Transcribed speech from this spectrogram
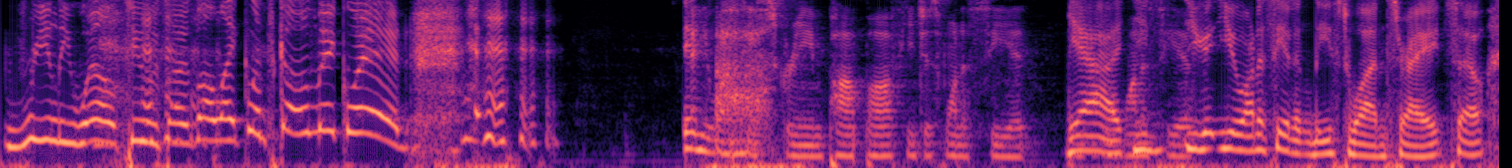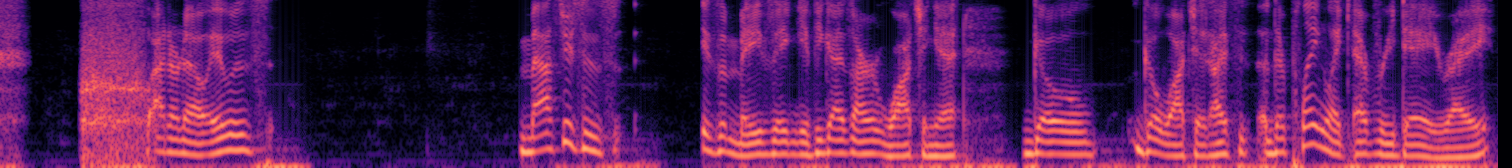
really well too. So I was all like, "Let's go, Liquid!" and you want to Ah. see Scream pop off. You just want to see it. Yeah, You wanna you, see it. you, you want to see it at least once, right? So I don't know. It was Masters is is amazing. If you guys aren't watching it, go go watch it. I th- they're playing like every day, right?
